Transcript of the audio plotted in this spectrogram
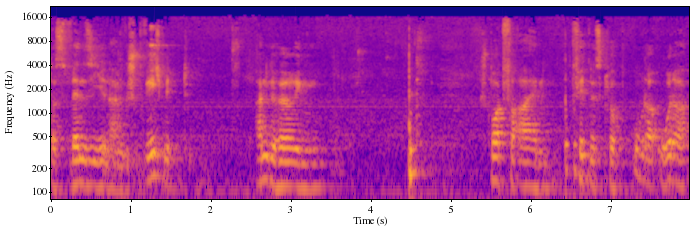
dass wenn Sie in einem Gespräch mit Angehörigen Sportverein, Fitnessclub oder oder,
